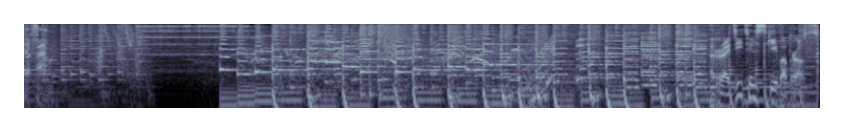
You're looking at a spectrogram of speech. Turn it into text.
FM. Родительский вопрос.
